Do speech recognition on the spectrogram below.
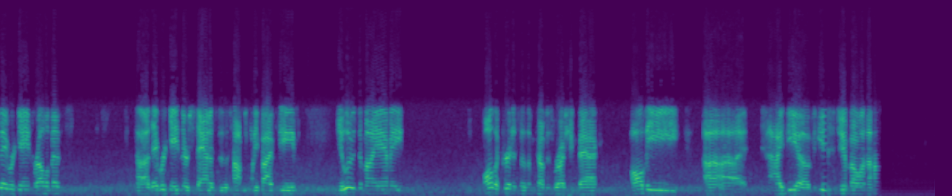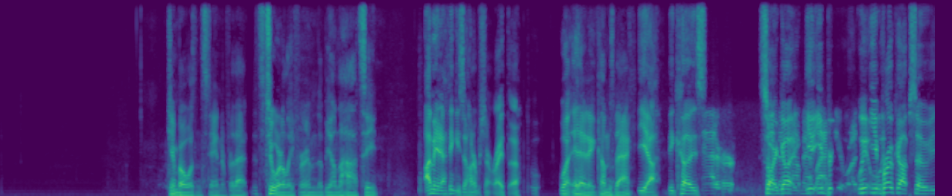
they regain relevance. Uh, they regain their status as a top 25 team. You lose to Miami, all the criticism comes rushing back. All the uh, idea of is Jimbo on the Jimbo wasn't standing for that. It's too early for him to be on the hot seat. I mean, I think he's 100% right, though. What? It, it comes back. Yeah, because matter. sorry, go how you, you, last br- year was. We- you broke up, so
